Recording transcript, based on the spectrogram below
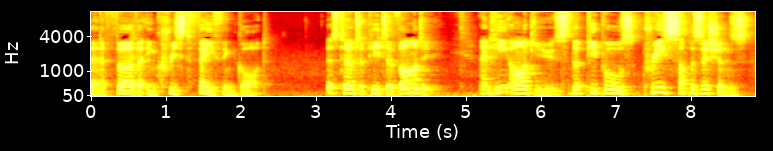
then a further increased faith in God. Let's turn to Peter Vardy, and he argues that people's presuppositions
